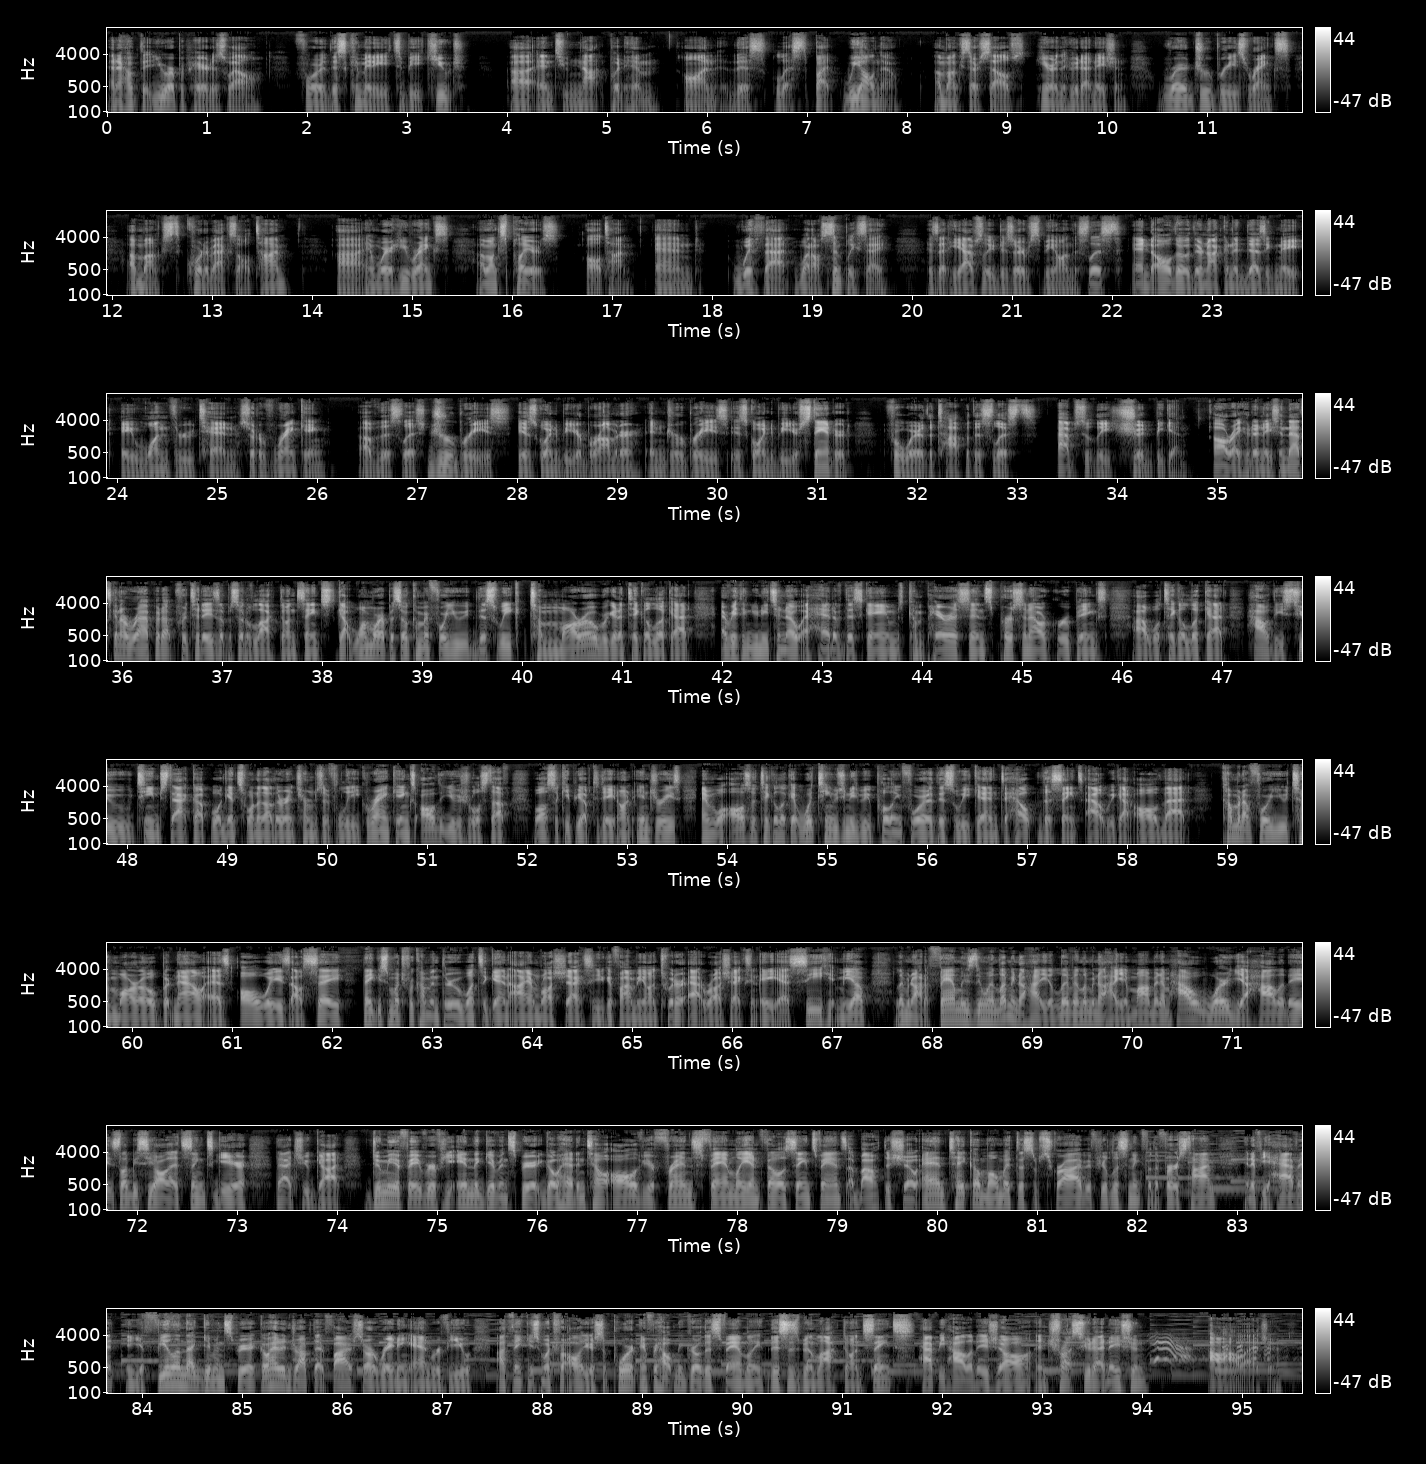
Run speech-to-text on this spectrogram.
and i hope that you are prepared as well for this committee to be cute uh, and to not put him on this list. But we all know amongst ourselves here in the Who Dat Nation where Drew Brees ranks amongst quarterbacks all time uh, and where he ranks amongst players all time. And with that, what I'll simply say is that he absolutely deserves to be on this list. And although they're not going to designate a 1 through 10 sort of ranking of this list, Drew Brees is going to be your barometer, and Drew Brees is going to be your standard for where the top of this list absolutely should begin. All right, Who Dat Nation, that's going to wrap it up for today's episode of Locked On Saints. Got one more episode coming for you this week. Tomorrow, we're going to take a look at everything you need to know ahead of this game, comparisons, personnel groupings. Uh, we'll take a look at how these two teams stack up against one another in terms of league rankings, all the usual stuff. We'll also keep you up to date on injuries, and we'll also take a look at what teams you need to be pulling for this weekend to help the Saints out. We got all that coming up for you tomorrow. But now, as always, I'll say thank you so much for coming through. Once again, I am Ross Jackson. You can find me on Twitter at Ross Jackson ASC. Hit me up. Let me know how the family's doing. Let me know how you're living. Let me know how your mom and them. How were your holidays? Let me see all that Saints gear that you got. Do me a favor if you're in the given spirit, go ahead and tell all of your friends, family, and fellow Saints fans about the show and take a moment to subscribe if you're listening for the first time. And if you haven't and you're feeling that given spirit, go ahead and drop that five star rating and review. I thank you so much for all your support support and for helping me grow this family. This has been Locked On Saints. Happy holidays, y'all, and trust Who Dat Nation. I'll holla at you.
